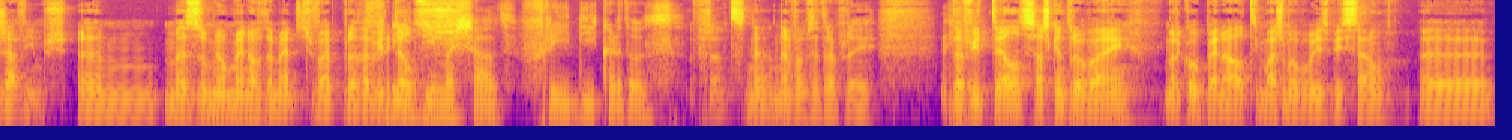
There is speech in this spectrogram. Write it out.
Que já vimos. Um, mas o meu Man of the Match vai para David Teles. Fridi Machado, Fridi Cardoso. Pronto, não, não vamos entrar por aí. David Teles, acho que entrou bem, marcou o penalti, mais uma boa exibição. uh,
